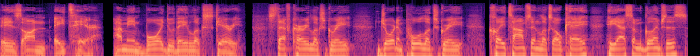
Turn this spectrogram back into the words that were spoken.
is on a tear. I mean, boy, do they look scary. Steph Curry looks great. Jordan Poole looks great. Klay Thompson looks okay. He has some glimpses,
